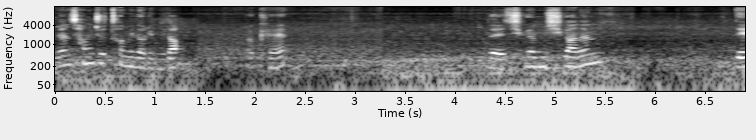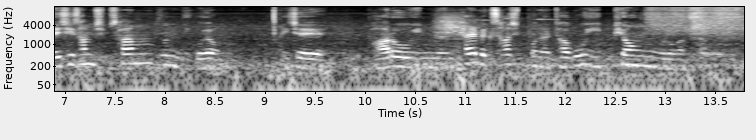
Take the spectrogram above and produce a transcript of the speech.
여기는 상주 터미널입니다. 이렇게. 네, 지금 시간은 4시 33분이고요. 이제 바로 있는 840번을 타고 이평으로 갑니다.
